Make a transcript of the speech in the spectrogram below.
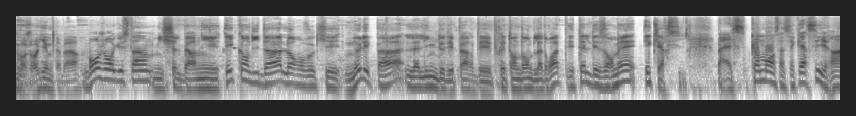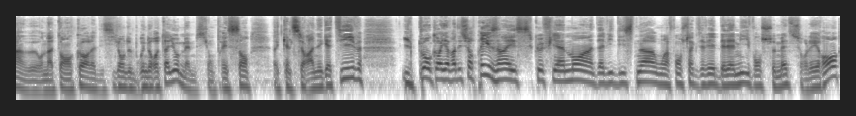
Bonjour Guillaume Tabar. Bonjour Augustin. Michel Barnier est candidat, Laurent Wauquiez ne l'est pas. La ligne de départ des prétendants de la droite est-elle désormais éclaircie? Bah, Elle commence à s'éclaircir. Hein. Euh, on attend encore la décision de Bruno Retailleau, même si on pressent euh, qu'elle sera négative. Il peut encore y avoir des surprises. Hein. Est-ce que finalement un David Lisnard ou un François-Xavier Bellamy vont se mettre sur les rangs?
